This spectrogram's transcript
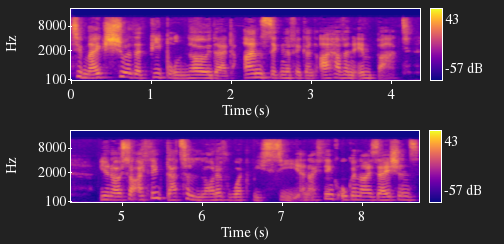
to make sure that people know that I'm significant. I have an impact. You know, so I think that's a lot of what we see. And I think organizations,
